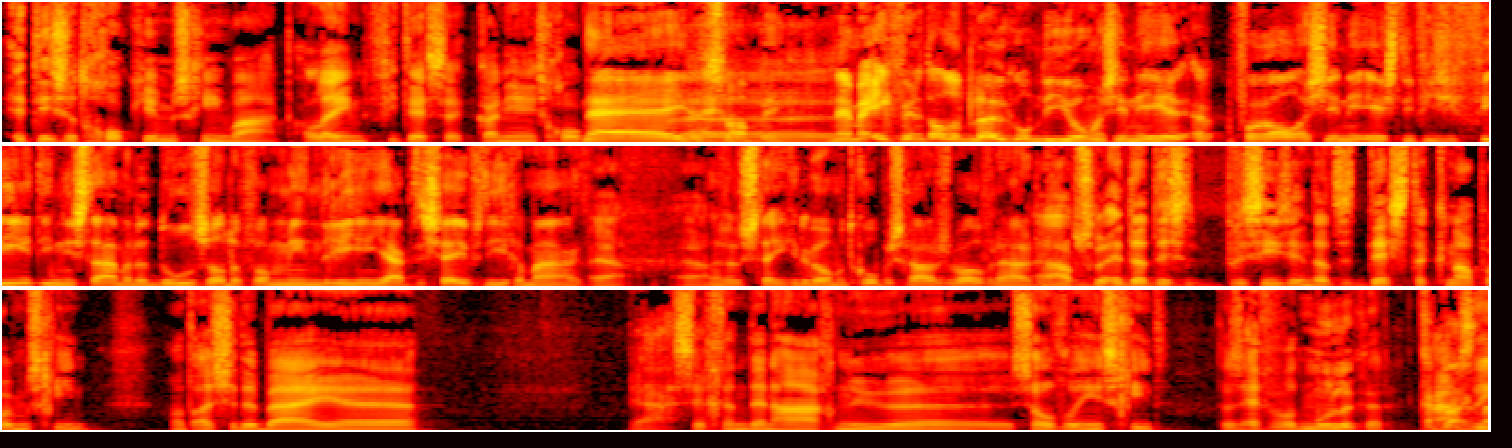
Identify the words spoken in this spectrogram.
Het is het gokje misschien waard. Alleen Vitesse kan niet eens gokken. nee, dat Eh, snap ik. Nee, maar ik vind het altijd leuk om die jongens in de eer, eh, vooral als je in de eerste divisie 14 staat met een doelsaldo van min 3 en jij hebt de 17 gemaakt, Ja, ja. dan steek je er wel met kop en schouders bovenuit. Ja, absoluut. En dat is precies. En dat is des te knapper misschien. Want als je erbij, eh, ja, zeg een Den Haag nu zoveel inschiet, dat is even wat moeilijker. Kaas die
